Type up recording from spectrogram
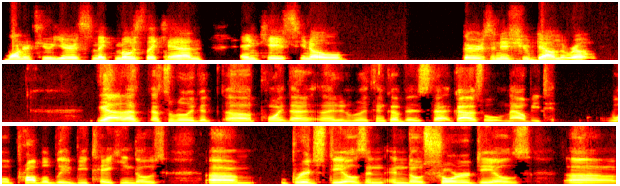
one or two years to make most they can in case you know there's an issue down the road. Yeah, that, that's a really good uh, point that I didn't really think of. Is that guys will now be t- will probably be taking those um, bridge deals and, and those shorter deals, uh,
